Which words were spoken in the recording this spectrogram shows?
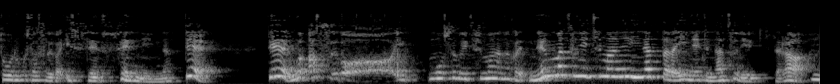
登録者数が1000 1000人になって、で、うわ、すごい、もうすぐ1万、なんか年末に1万人になったらいいねって夏に言ってたら、うん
